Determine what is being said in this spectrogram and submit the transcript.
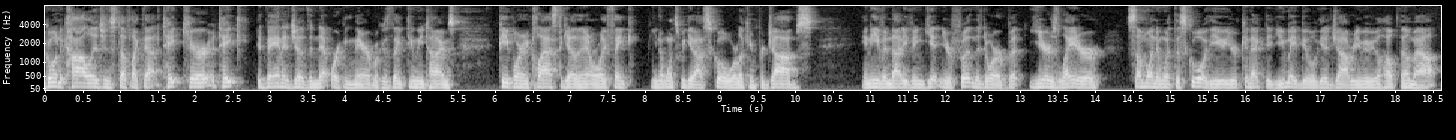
going to college and stuff like that, take care, take advantage of the networking there because I think too many times people are in class together and they don't really think, you know, once we get out of school, we're looking for jobs and even not even getting your foot in the door. But years later, someone that went to school with you, you're connected. You may be able to get a job or you may be able to help them out.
